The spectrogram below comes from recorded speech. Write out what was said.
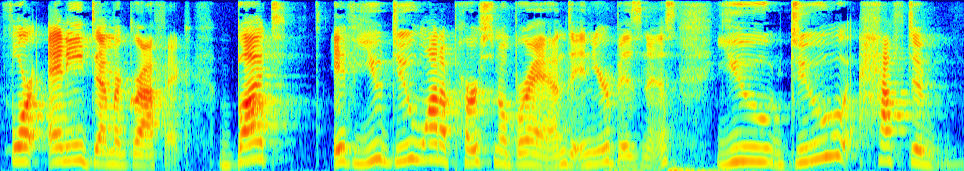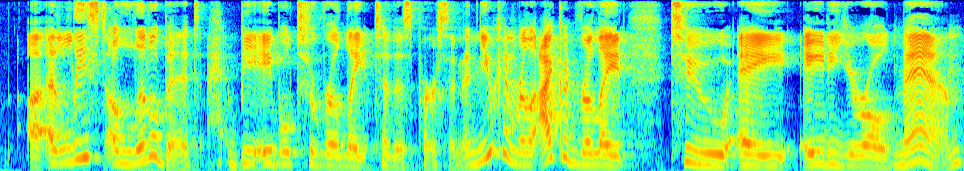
for any demographic. But if you do want a personal brand in your business, you do have to at least a little bit be able to relate to this person and you can really i could relate to a 80 year old man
